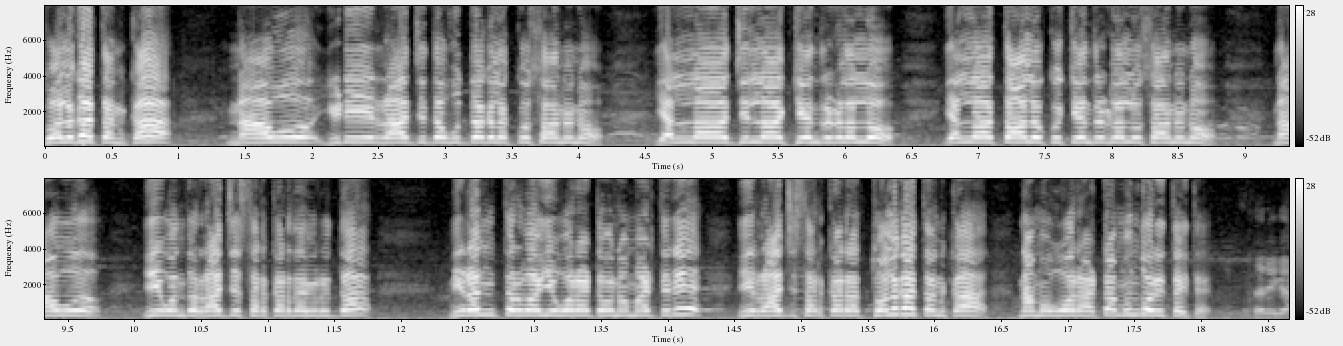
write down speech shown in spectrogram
ತೊಲಗ ತನಕ ನಾವು ಇಡೀ ರಾಜ್ಯದ ಉದ್ದಗಲಕ್ಕೂ ಸಹನು ಎಲ್ಲ ಜಿಲ್ಲಾ ಕೇಂದ್ರಗಳಲ್ಲೂ, ಎಲ್ಲ ತಾಲೂಕು ಕೇಂದ್ರಗಳಲ್ಲೂ ಸಹನು ನಾವು ಈ ಒಂದು ರಾಜ್ಯ ಸರ್ಕಾರದ ವಿರುದ್ಧ ನಿರಂತರವಾಗಿ ಹೋರಾಟವನ್ನು ಮಾಡ್ತೀರಿ. ಈ ರಾಜ್ಯ ಸರ್ಕಾರ ತೊಲಗ ತನಕ ನಮ್ಮ ಹೋರಾಟ ಮುಂದುವರಿತೈತೆ. ಸರ್ ಈಗ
